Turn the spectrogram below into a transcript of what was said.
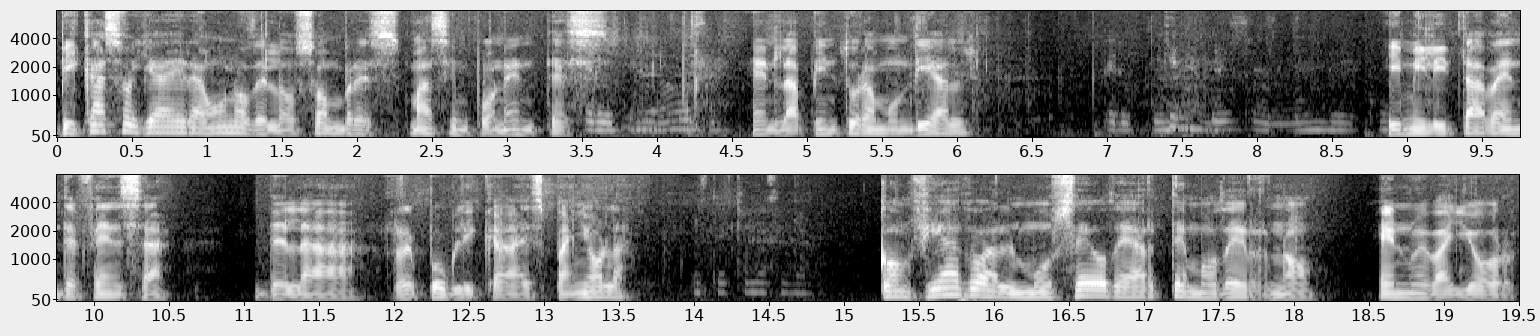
Picasso ya era uno de los hombres más imponentes en la pintura mundial y militaba en defensa de la República Española. Confiado al Museo de Arte Moderno en Nueva York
